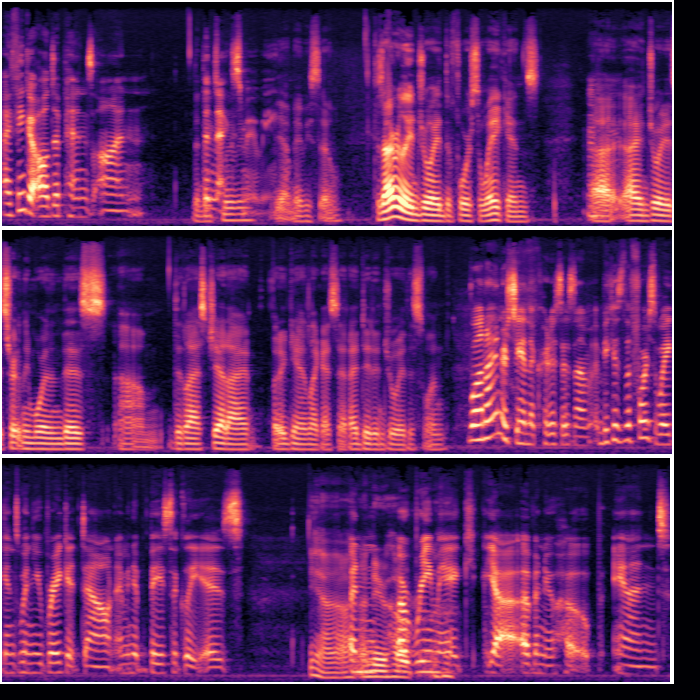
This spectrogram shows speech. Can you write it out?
I think it all depends on The, The next movie. Yeah, maybe so. Because I really enjoyed The Force Awakens. Mm-hmm. Uh, I enjoyed it certainly more than this, um, The Last Jedi. But again, like I said, I did enjoy this one. well, and I understand the criticism because The Force Awakens, when you break it down, I mean, it basically is Yeah, a, a, New a Hope. remake, yeah, of A New Hope, and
